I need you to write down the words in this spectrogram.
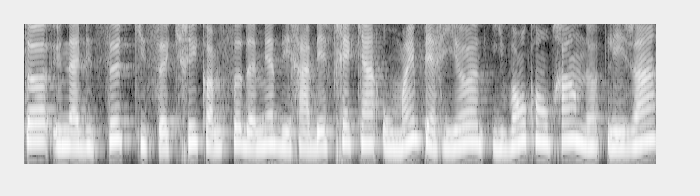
tu as une habitude qui se crée comme ça de mettre des rabais fréquents aux mêmes périodes, ils vont comprendre. Les gens,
